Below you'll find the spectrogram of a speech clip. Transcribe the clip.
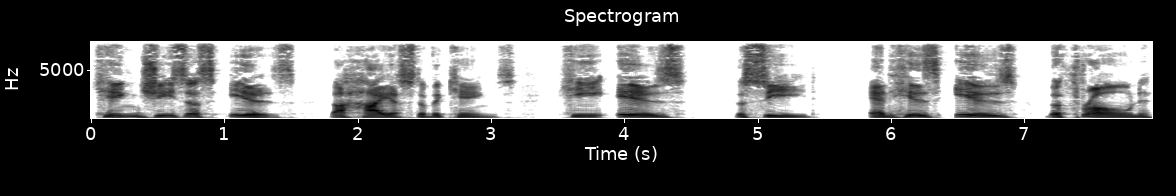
King Jesus is the highest of the kings. He is the seed, and his is the throne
